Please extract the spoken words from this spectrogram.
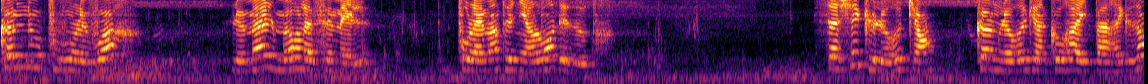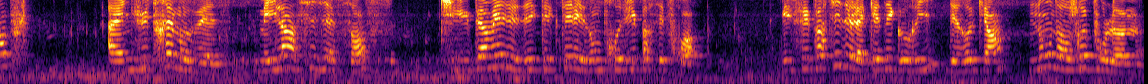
Comme nous pouvons le voir, le mâle mord la femelle pour la maintenir loin des autres. Sachez que le requin, comme le requin corail par exemple, a une vue très mauvaise, mais il a un sixième sens qui lui permet de détecter les ondes produites par ses proies. Il fait partie de la catégorie des requins non dangereux pour l'homme.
